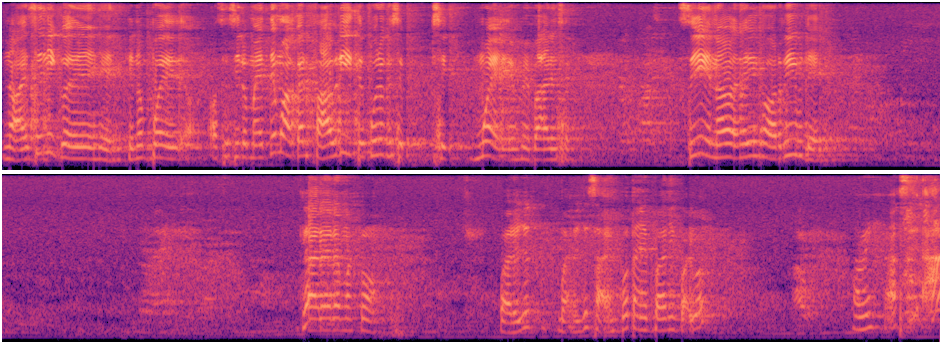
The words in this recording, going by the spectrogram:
No, ese Nico es que no puede. O sea, si lo metemos acá al Fabri, te juro que se, se muere, me parece. Sí, no, es horrible. Claro, era más como. Bueno, yo, bueno, ya saben, ¿vos tenés pánico algo? A mí, ah, sí. ¡Ah!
